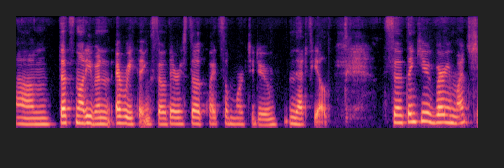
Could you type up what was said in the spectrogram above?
um, that's not even everything. So there is still quite some work to do in that field. So thank you very much.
